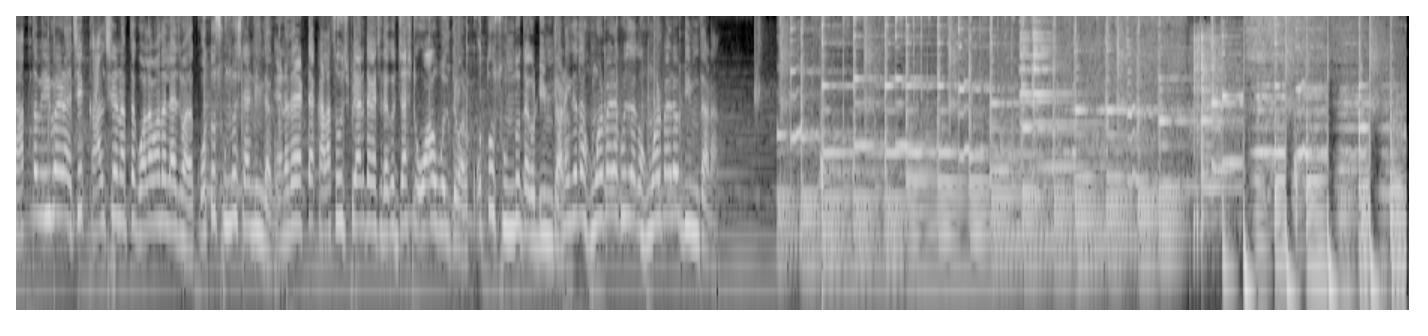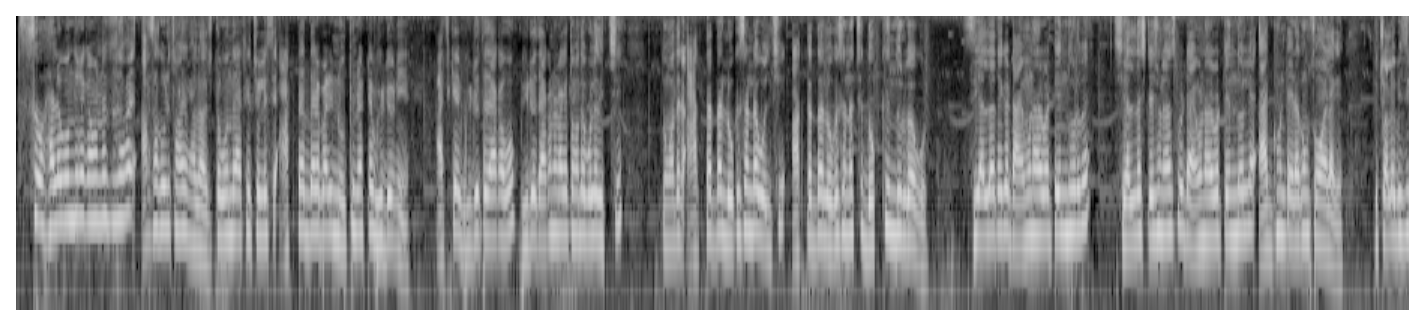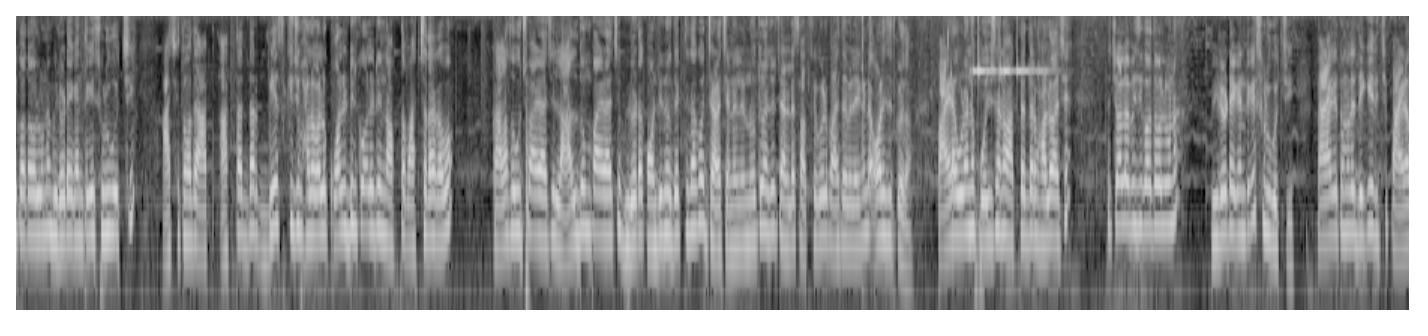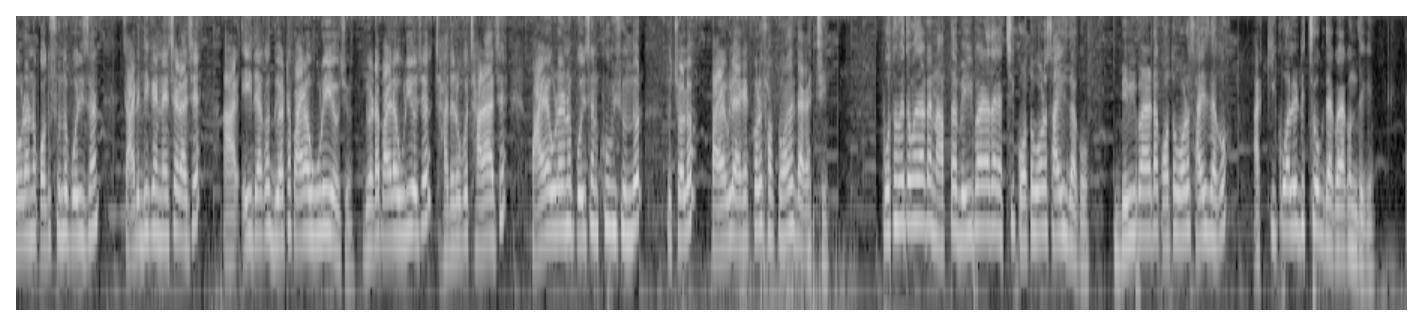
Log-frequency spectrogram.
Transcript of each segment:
নাপ্তা baby পায়রা আছে কালচিরা নাপ্তা গলা বাঁধা ল্যাজ বাঁধা। কত সুন্দর স্ট্যান্ডিং দেখো। এনাদের একটা কালা সবুজ পেয়ার দেখাচ্ছে দেখো জাস্ট ওয়াও বলতে পারো। কত সুন্দর দেখো ডিম তারা। অনেক দাদা হুমার পায়রা খুঁজে দেখো হুমার পায়রাও ডিম তারা। সো হ্যালো বন্ধুরা কেমন আছে সবাই? আশা করি সবাই ভালো আছে। তো বন্ধুরা আজকে চলে এসেছি আক্তারদার বাড়ির নতুন একটা ভিডিও নিয়ে। আজকে ভিডিওতে দেখাবো। ভিডিও দেখানোর আগে তোমাদের বলে দিচ্ছি তোমাদের আক্তারদার লোকেশানটা বলছি। আক্তারদার লোকেশান হচ্ছে দক্ষিণ দুর্গাপুর। শিয়ালদা থেকে ডায়মন্ড হারবার ট্রেন ধরবে। শিয়ালদা স্টেশনে আসবে ডায়মন্ড হারবার ট্রেন ধরলে এক ঘণ্টা এরকম সময় লাগে। তো চলো বেশি কথা বলব না, ভিডিওটা এখান থেকে শুরু করছি। আজকে তোমাদের আক- আক্তারদার বেশ কিছু ভালো ভালো কোয়ালিটির কোয়ালিটির নাপ্তা বাচ্চা দেখাবো। কালা সবুজ পায়রা আছে, লাল দম পায়রা আছে, ভিডিওটা কন্টিনিউ দেখতে থাকো। যারা চ্যানেলে নতুন আছে চ্যানেলটা সাবস্ক্রাইব করে পাশে এখানটা অল করে দাও। পায়রা উড়ানো পজিশনও আক্তারদার ভালো আছে। তো চলো বেশি কথা বলব না। ভিডিওটা এখান থেকে শুরু করছি। তার আগে তোমাদের দেখিয়ে দিচ্ছি, পায়রা উড়ানো কত সুন্দর পজিশান চারিদিকে নেচার আছে। আর এই দেখো, দু একটা পায়রা উড়িয়েওছে দু একটা পায়রা উড়িয়েছে ছাদের ওপর ছাড়া আছে। পায়রা উড়ানোর পজিশান খুবই সুন্দর। তো চলো, পায়রাগুলো এক এক করে সব তোমাদের দেখাচ্ছি। প্রথমে তোমাদের একটা নাপ্তা বেবি পায়রা দেখাচ্ছি, কত বড় সাইজ দেখো। বেবি পায়রাটা কত বড় সাইজ দেখো। আর কি কোয়ালিটির চোখ দেখো এখন থেকে।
